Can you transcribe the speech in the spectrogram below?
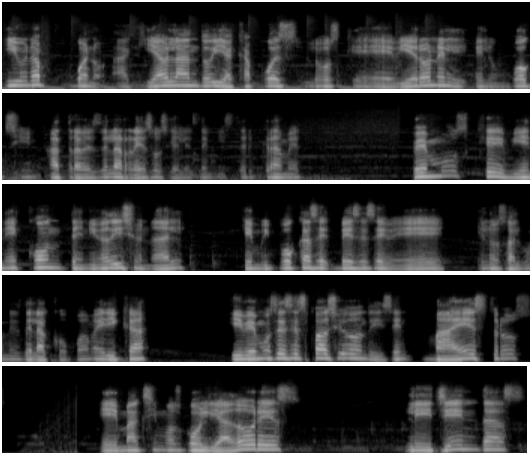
Y una, bueno, aquí hablando y acá pues los que vieron el, unboxing a través de las redes sociales de Mr. Kramer, vemos que viene contenido adicional que muy pocas veces se ve en los álbumes de la Copa América y vemos ese espacio donde dicen maestros, eh, máximos goleadores, leyendas,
